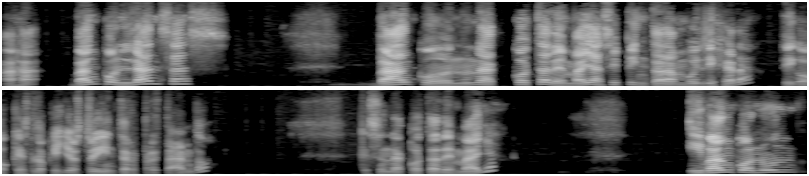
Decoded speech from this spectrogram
Ajá. Van con lanzas. Van con una cota de malla así pintada muy ligera. Digo, que es lo que yo estoy interpretando. Que es una cota de malla. Y van con un,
